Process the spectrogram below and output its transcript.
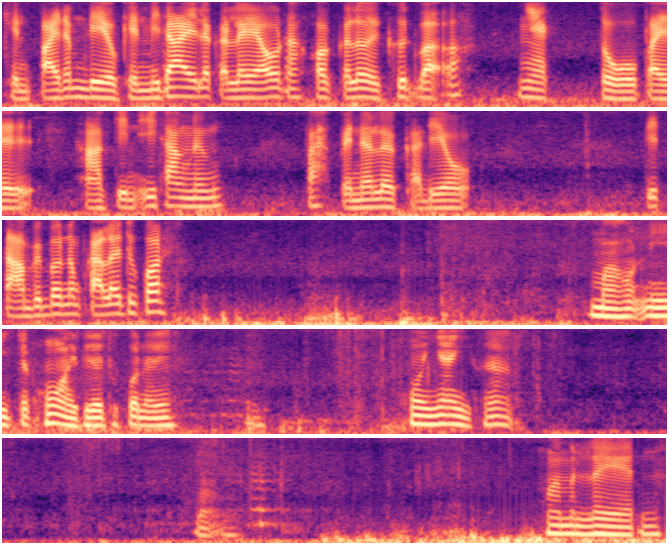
เข็นไปน้ำเดียวเข็นไม่ได้แล้วก็แล้วนะค่อยก็เลยคิดว่าเออแยกโตวไปหากินอีกทางหนึงไปเป็นนั่นเลยกะเดียว ติดตามไปเบิ่งน้ำกันเลยทุกคน มาหอดนี้จะห้อยไปเลยทุกคนอันนี้ห้อยใหญ่ขนาดนั่นห้อยมันแลนนะ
